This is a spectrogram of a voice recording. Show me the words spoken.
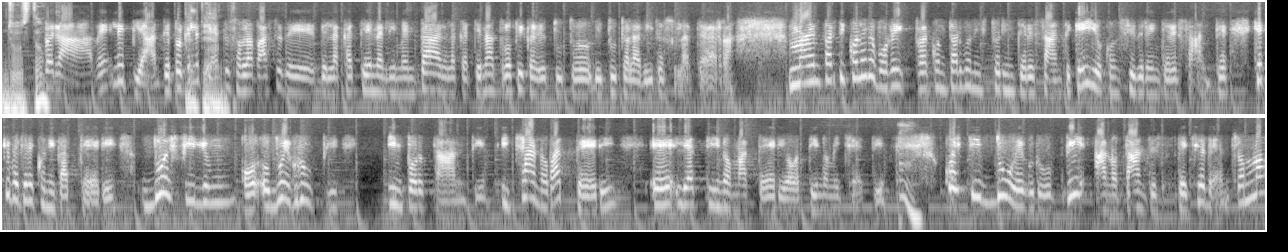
giusto? Brave, le piante, perché Le le, piante. piante. sono la base de- della catena alimentare, la catena trofica di, tutto- di tutta la vita sulla Terra. Ma in particolare vorrei raccontarvi una storia interessante, che io considero interessante, che ha a che vedere con i batteri. Due filium o, o due gruppi importanti, i cianobatteri e gli attinobatteri o attinomicetti. Mm. Questi due gruppi hanno tante specie dentro, ma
